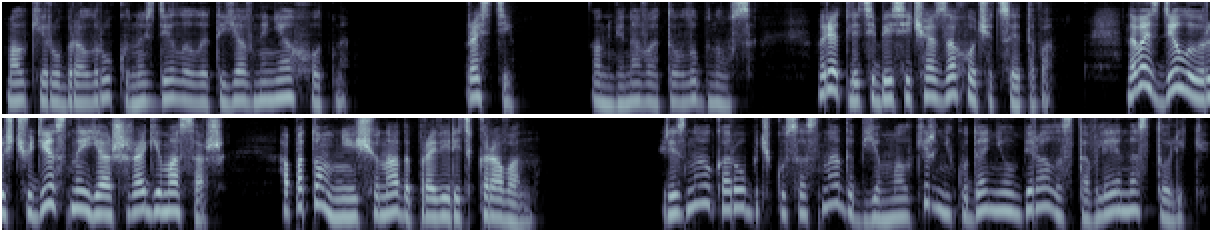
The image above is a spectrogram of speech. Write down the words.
Малкир убрал руку, но сделал это явно неохотно. «Прости». Он виновато улыбнулся. «Вряд ли тебе сейчас захочется этого. Давай сделаю расчудесный яшраги-массаж, а потом мне еще надо проверить караван». Резную коробочку со снадобьем Малкир никуда не убирал, оставляя на столике.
